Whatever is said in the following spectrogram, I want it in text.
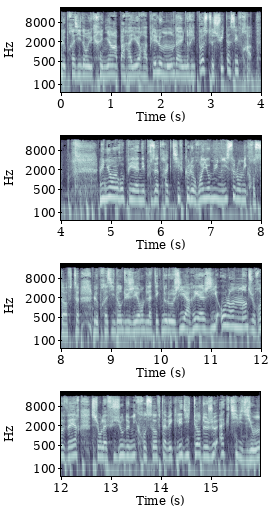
Le président ukrainien a par ailleurs appelé le monde à une riposte suite à ces frappes. L'Union européenne est plus attractive que le Royaume-Uni selon Microsoft. Le président du géant de la technologie a réagi au lendemain du revers sur la fusion de Microsoft avec l'éditeur de jeux Activision.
